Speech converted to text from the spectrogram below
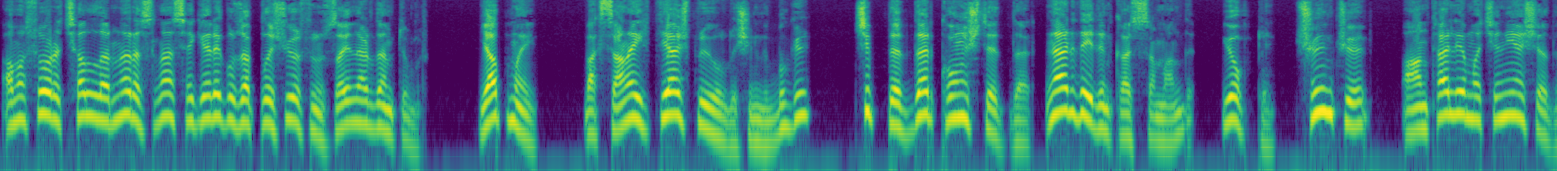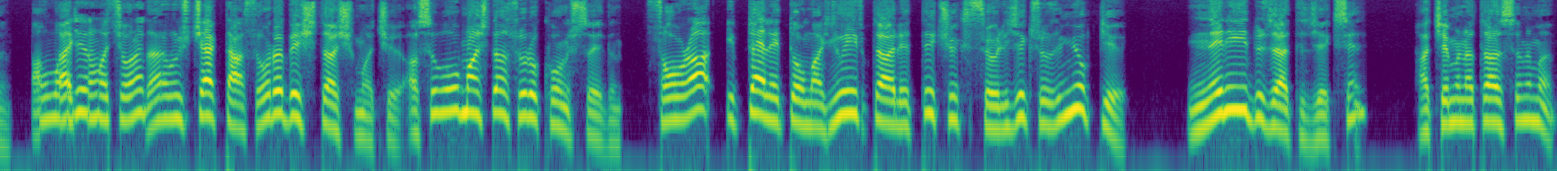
ama sonra çalıların arasından sekerek uzaklaşıyorsunuz Sayın Erdem Timur. Yapmayın. Bak sana ihtiyaç duyuldu şimdi bugün. Çık dediler, konuş dediler. Neredeydin kaç zamandır? Yoktun. Çünkü Antalya maçını yaşadın. Antalya maçı sonra konuşacak daha sonra. Beşiktaş maçı. Asıl o maçtan sonra konuşsaydın. Sonra iptal etti o maçı. Niye iptal etti? Çünkü söyleyecek sözün yok ki. Nereyi düzelteceksin? Hakemin hatasını mı?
